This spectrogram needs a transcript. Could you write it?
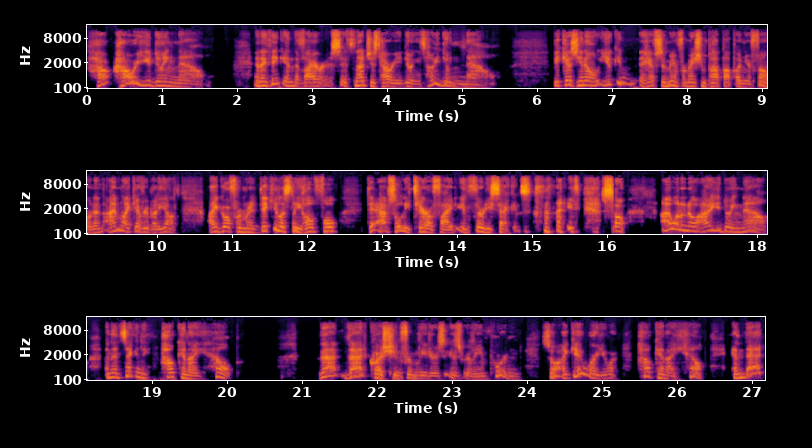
how how are you doing now? And I think in the virus, it's not just how are you doing, it's how are you doing now? Because you know you can have some information pop up on your phone and i'm like everybody else i go from ridiculously hopeful to absolutely terrified in 30 seconds right so i want to know how are you doing now and then secondly how can i help that that question from leaders is really important. So I get where you are. How can I help? And that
